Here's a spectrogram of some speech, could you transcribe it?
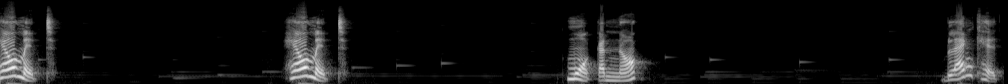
helmet helmet หมวกกันน็อก blanket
